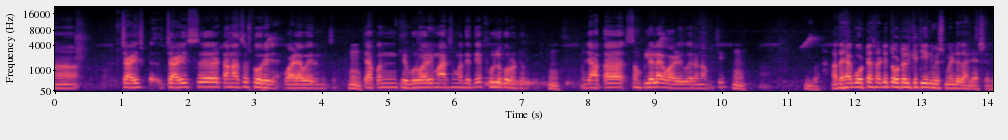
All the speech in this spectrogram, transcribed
अं, चाळीस चाळीस टनाचं स्टोरेज आहे वाळ्या वैरणीचं. ते आपण फेब्रुवारी मार्च मध्ये ते फुल करून ठेवतोय. हम्म, म्हणजे आता संपलेलं आहे वाळी वैरण आमची. आता ह्या गोट्यासाठी टोटल किती इन्व्हेस्टमेंट झाली असेल?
